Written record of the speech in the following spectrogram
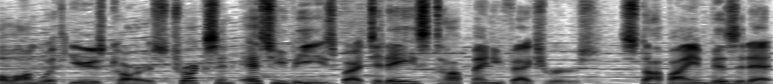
along with used cars, trucks, and SUVs by today's top manufacturers. Stop by and visit at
